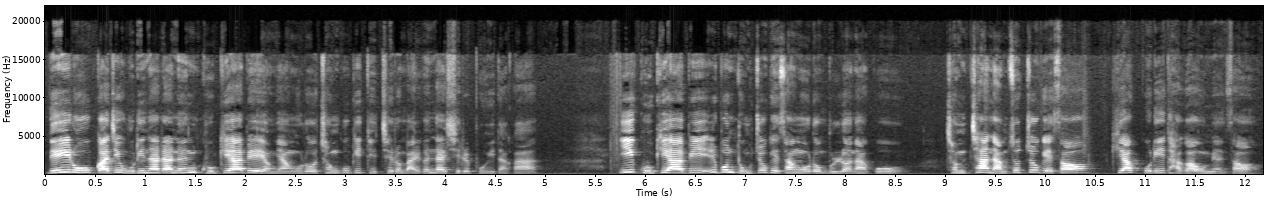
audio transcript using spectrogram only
내일 오후까지 우리나라는 고기압의 영향으로 전국이 대체로 맑은 날씨를 보이다가 이 고기압이 일본 동쪽 해상으로 물러나고 점차 남서쪽에서 기압골이 다가오면서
